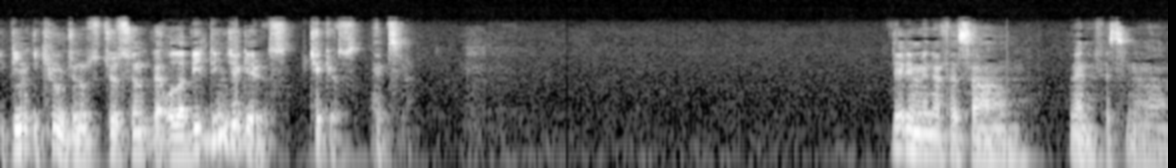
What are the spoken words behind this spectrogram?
ipin iki ucunu tutuyorsun ve olabildiğince geriyorsun. Çekiyorsun hepsini. Derin bir nefes al ve nefesini ver.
